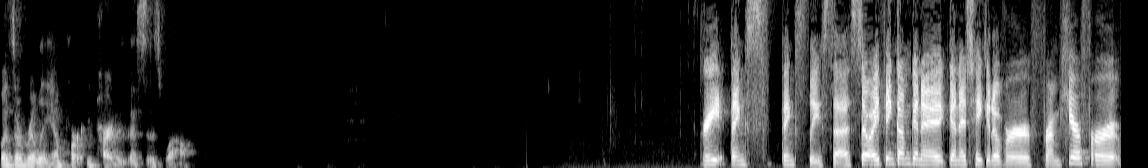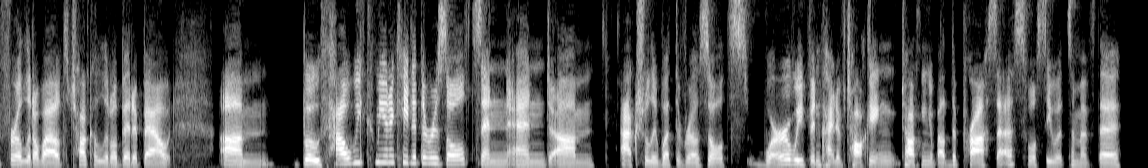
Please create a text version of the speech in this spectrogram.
was a really important part of this as well. Great, thanks, thanks, Lisa. So I think I'm gonna gonna take it over from here for for a little while to talk a little bit about um, both how we communicated the results and and um, actually what the results were. We've been kind of talking talking about the process. We'll see what some of the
